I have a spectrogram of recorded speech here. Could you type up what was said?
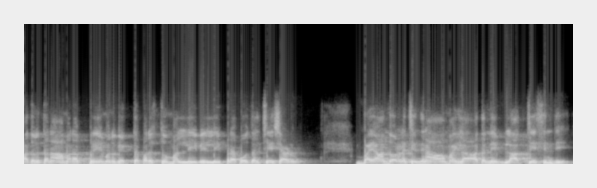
అతను తన అమర ప్రేమను వ్యక్తపరుస్తూ మళ్ళీ వెళ్ళి ప్రపోజల్ చేశాడు. భయాందోళన చెందిన ఆ మహిళ అతన్ని బ్లాక్ చేసింది.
